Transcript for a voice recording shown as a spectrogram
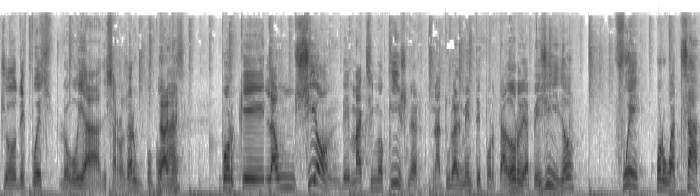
yo después lo voy a desarrollar un poco Dale. más, porque la unción de Máximo Kirchner, naturalmente portador de apellido, fue por WhatsApp.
